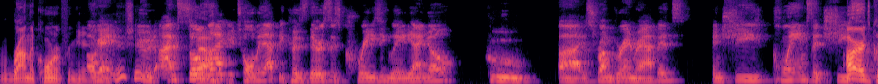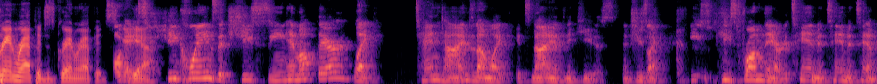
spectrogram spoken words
around the corner from here. Okay, Yeah, sure. dude, I'm so Yeah. glad you told me that because there's this crazy lady I know who uh, is from Grand Rapids, and she claims that she's Or it's Grand Rapids. It's Grand Rapids. okay. Yeah. so she claims that she's seen him up there like ten times, and I'm like, it's not Anthony Kiedis, and she's like, he's he's from there. It's him. It's him. It's him.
